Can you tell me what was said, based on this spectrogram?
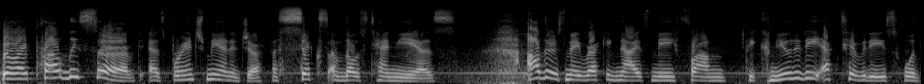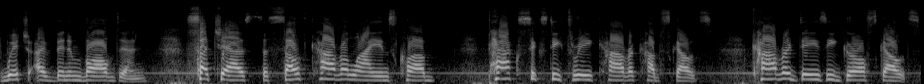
where I proudly served as branch manager for six of those 10 years. Others may recognize me from the community activities with which I've been involved in, such as the South Carver Lions Club, Pack 63 Carver Cub Scouts, Carver Daisy Girl Scouts,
